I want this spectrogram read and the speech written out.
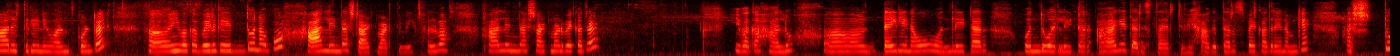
ಆ ರೀತಿಲಿ ನೀವು ಅನ್ಸ್ಕೊಂಡ್ರೆ ಇವಾಗ ಬೆಳಗ್ಗೆ ಎದ್ದು ನಾವು ಹಾಲಿಂದ ಸ್ಟಾರ್ಟ್ ಮಾಡ್ತೀವಿ ಅಲ್ವಾ? ಹಾಲಿಂದ ಸ್ಟಾರ್ಟ್ ಮಾಡಬೇಕಾದ್ರೆ ಇವಾಗ ಹಾಲು ಡೈಲಿ ನಾವು ಒಂದು ಲೀಟರ್ ಒಂದೂವರೆ ಲೀಟರ್ ಹಾಗೆ ತರಿಸ್ತಾ ಇರ್ತೀವಿ. ಹಾಗೆ ತರಿಸ್ಬೇಕಾದ್ರೆ ನಮಗೆ ಅಷ್ಟು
